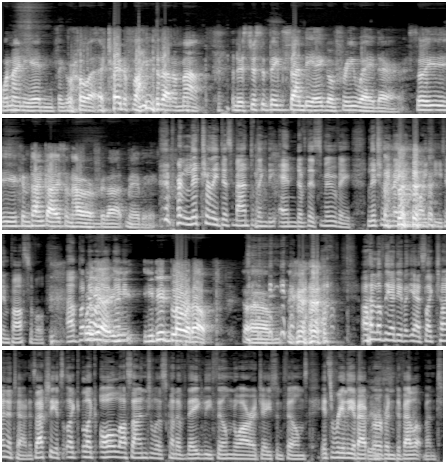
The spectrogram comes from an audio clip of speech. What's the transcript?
198 in Figueroa. I tried to find it on a map, and there's just a big San Diego freeway there. So you, you can thank Eisenhower for that, maybe. We're literally dismantling the end of this movie, literally making white heat impossible. Uh, but well, no, yeah, I, I he mean, he did blow it up. Um, I love the idea that yeah, it's like Chinatown. It's actually it's like like all Los Angeles kind of vaguely film noir adjacent films. It's really about Yes. urban development.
